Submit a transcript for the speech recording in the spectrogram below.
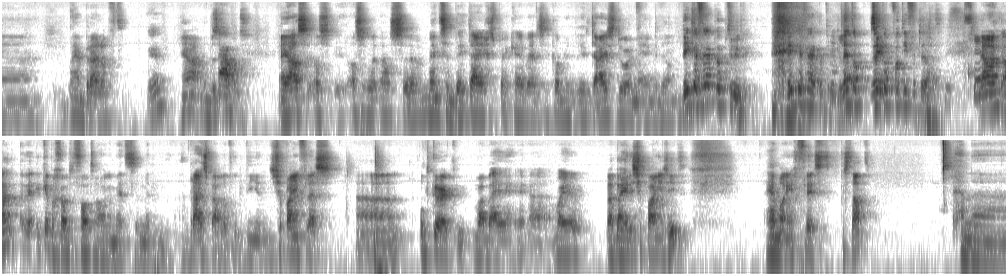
eh, bij een bruiloft. Ja? Ja, S'avonds. nou ja, als, als, als, als eh, mensen een detailgesprek hebben en ze komen de details doornemen, dan... Dikke verkooptruc. Dikke verkooptruc. Let op, let op wat hij vertelt. Ja, hang- hang- ik heb een grote foto hangen met, met een bruidspaar wat, die een champagnefles eh ontkeurt waarbij, eh, waar je, waarbij je de champagne ziet. Helemaal ingeflitst is dat. En, eh,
